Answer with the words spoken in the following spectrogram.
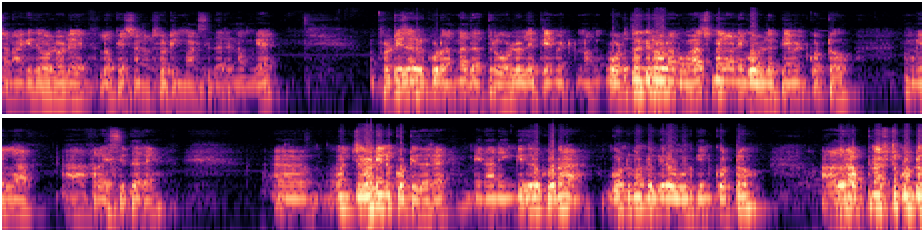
ಚೆನ್ನಾಗಿದೆ, ಒಳ್ಳೊಳ್ಳೆ ಲೊಕೇಶನಲ್ಲಿ ಶೂಟಿಂಗ್ ಮಾಡಿಸಿದ್ದಾರೆ ನಮಗೆ. ಪ್ರೊಡ್ಯೂಸರ್ ಕೂಡ ಅನ್ನದಾತರು, ಒಳ್ಳೊಳ್ಳೆ ಪೇಮೆಂಟ್ ನಮ್ಗೆ ಹೊಡೆದೋಗಿರೋ ನಾನು ವಾಚ್ ಮೇಲಾನೆಗೂ ಒಳ್ಳೆ ಪೇಮೆಂಟ್ ಕೊಟ್ಟು ನಮಗೆಲ್ಲ ಹರೈಸಿದ್ದಾರೆ. ಒಂದು ಜೋಡಿನೂ ಕೊಟ್ಟಿದ್ದಾರೆ. ನಾನು ಹಿಂಗಿದ್ರು ಕೂಡ ಗುಂಡು ಗುಂಡುಗಿರೋ ಹುಡುಗಿನ ಕೊಟ್ಟು ಅದರ ಅಪ್ಪನಷ್ಟು ಗುಂಡು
